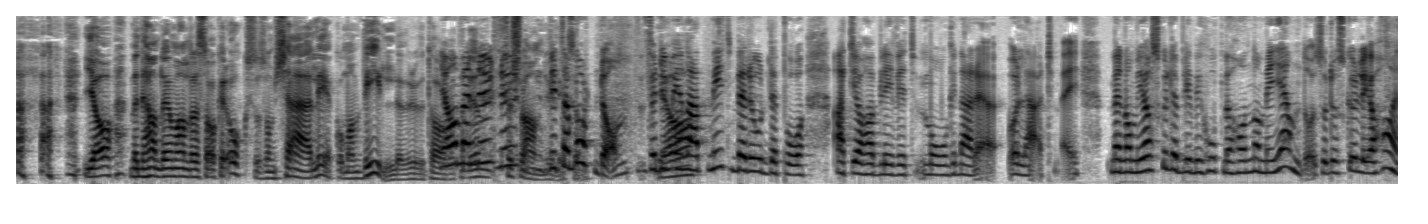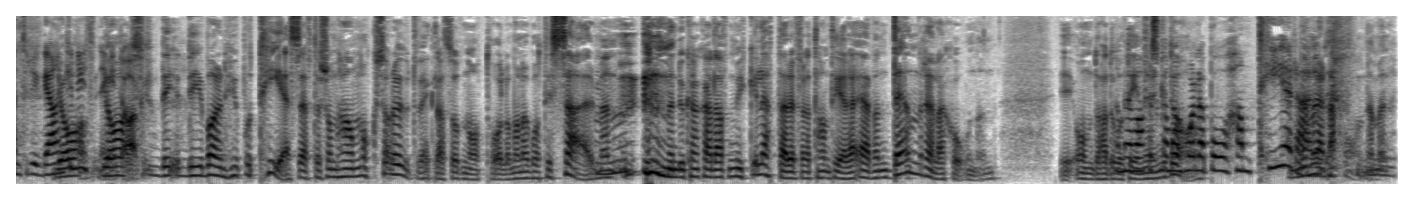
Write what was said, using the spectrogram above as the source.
ja, men det handlar ju om andra saker också, som kärlek, om man vill överhuvudtaget. Ja, men nu, nu försvann ju vi tar liksom. bort dem. För du Ja. menar att mitt berodde på att jag har blivit mognare och lärt mig. Men om jag skulle bli ihop med honom igen då, så då skulle jag ha en trygg anknytning ja, idag. ja, det, det är ju bara en hypotes eftersom han också har utvecklats åt något håll och man har gått isär. Men, Mm. men du kanske hade haft mycket lättare för att hantera även den relationen om du hade Ja, gått men in i varför den ska idag. man hålla på och hantera nej, en men, relation? nej, men,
